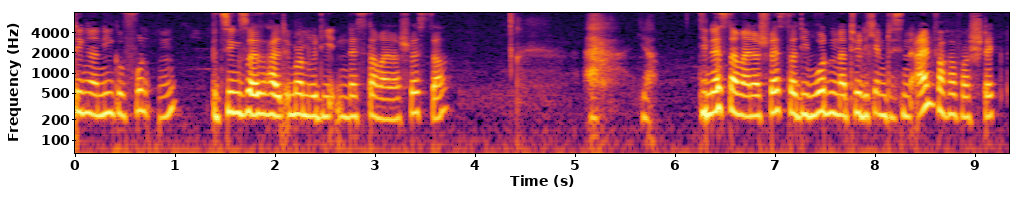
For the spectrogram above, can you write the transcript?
Dinger nie gefunden. Beziehungsweise halt immer nur die Nester meiner Schwester. Ja, die Nester meiner Schwester, die wurden natürlich ein bisschen einfacher versteckt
